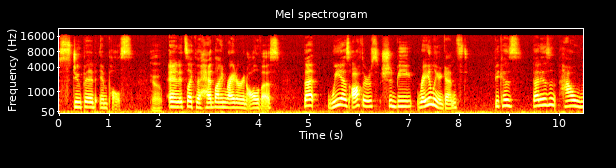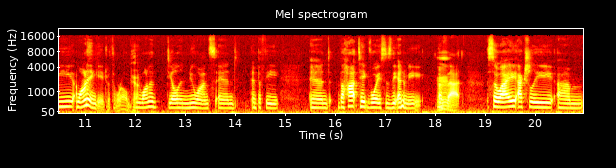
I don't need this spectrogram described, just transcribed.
stupid impulse Yeah. and it's like the headline writer in all of us that we as authors should be railing against because that isn't how we want to engage with the world. Yeah. We want to deal in nuance and empathy, and the hot take voice is the enemy of Mm. that. So I actually, um,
